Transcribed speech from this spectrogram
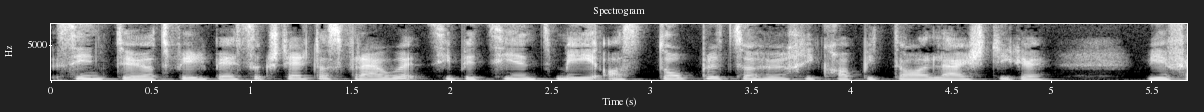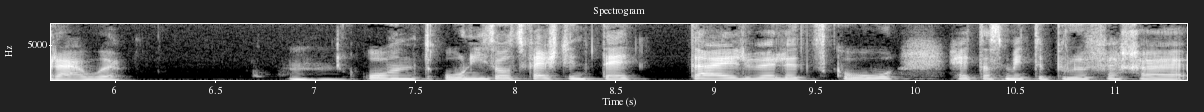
sind dort viel besser gestellt als Frauen. Sie beziehen mehr als doppelt so hohe Kapitalleistungen wie Frauen. Mhm. Und ohne dort fest in Detail zu gehen, hat das mit der beruflichen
